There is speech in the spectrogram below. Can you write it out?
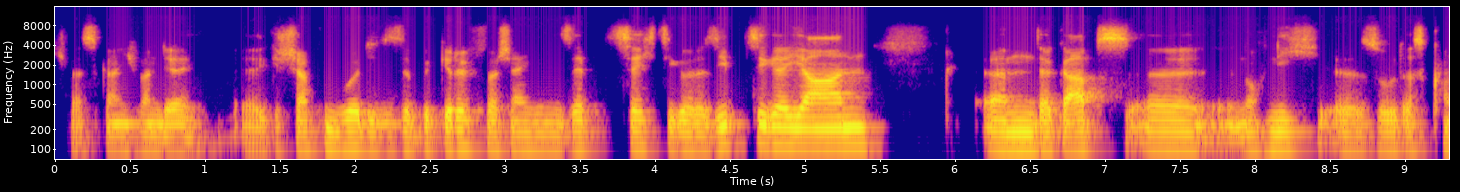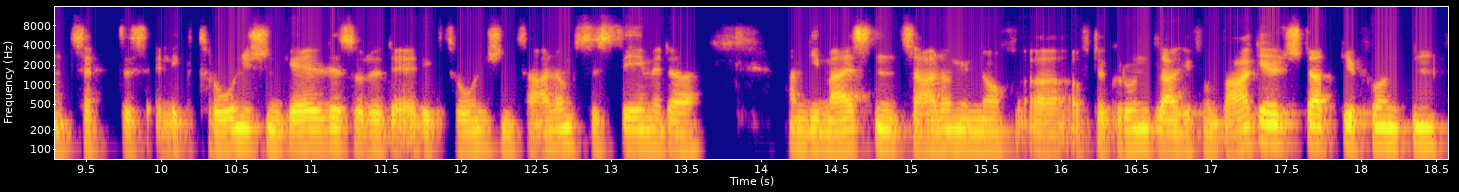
ich weiß gar nicht, wann der äh, geschaffen wurde, dieser Begriff, wahrscheinlich in den 60er oder 70er Jahren. Ähm, da gab es äh, noch nicht äh, so das Konzept des elektronischen Geldes oder der elektronischen Zahlungssysteme. Da haben die meisten Zahlungen noch äh, auf der Grundlage von Bargeld stattgefunden.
